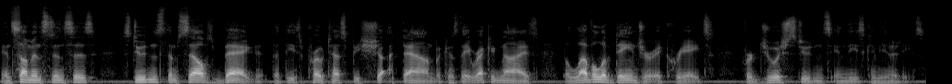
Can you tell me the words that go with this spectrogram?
In some instances, students themselves begged that these protests be shut down because they recognized the level of danger it creates for Jewish students in these communities.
